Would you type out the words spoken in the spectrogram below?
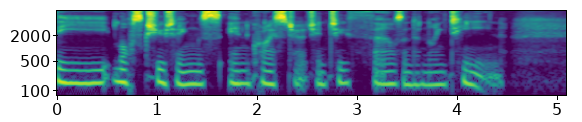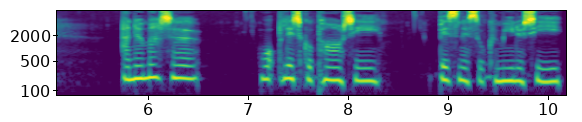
the mosque shootings in Christchurch in 2019. And no matter what political party, business, or community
